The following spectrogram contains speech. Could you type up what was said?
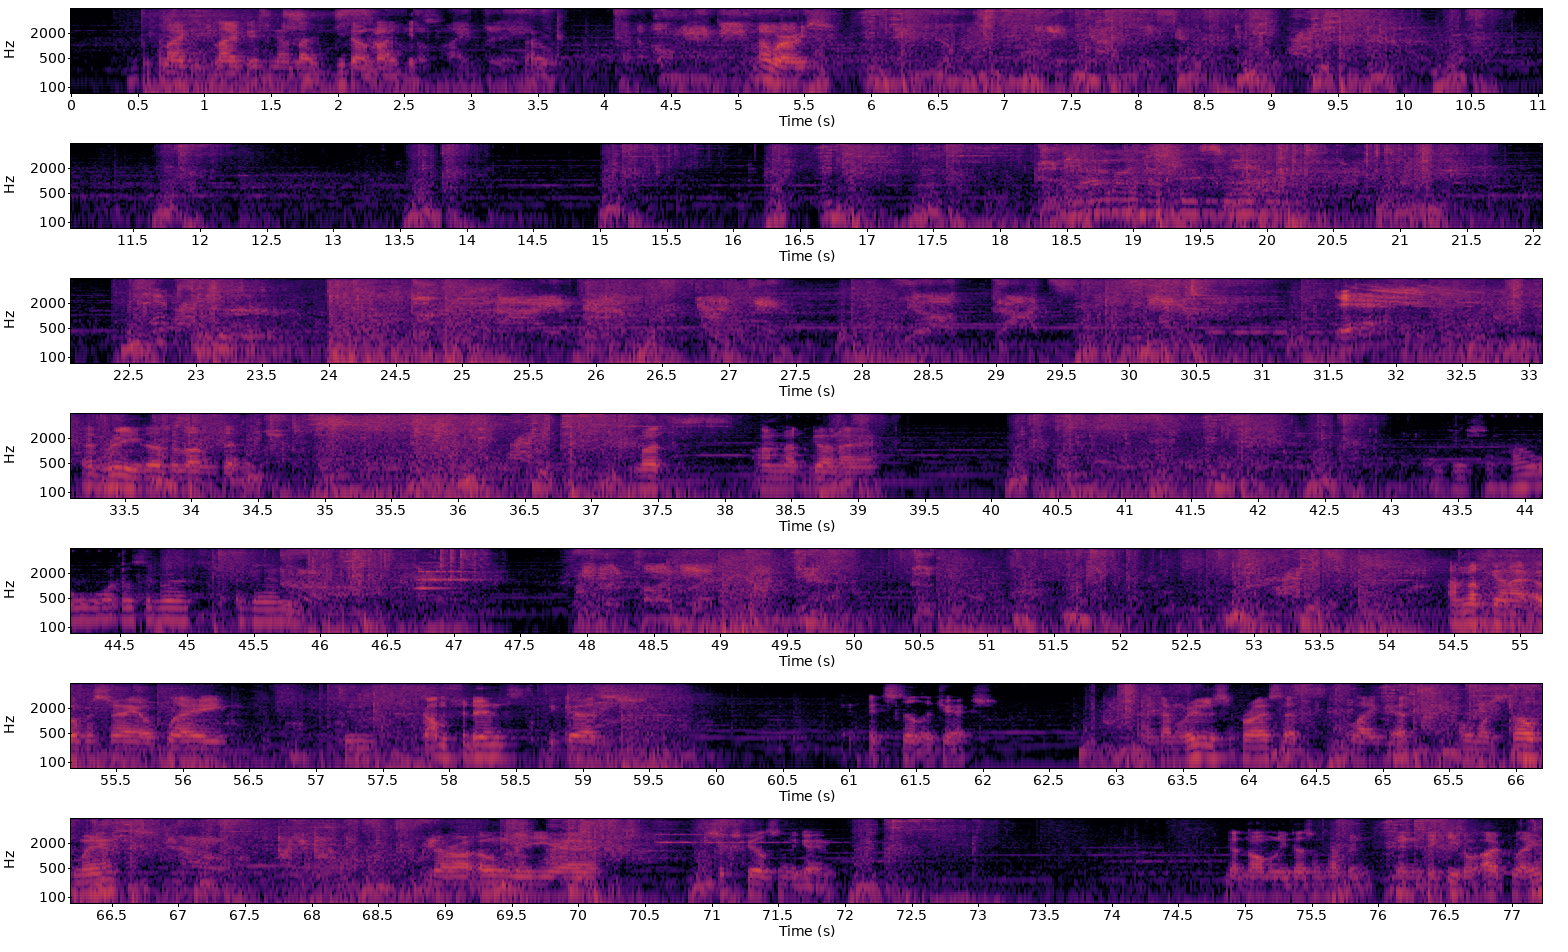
if you like it you like it. If you don't like it you don't like it. So no worries How, what was word again? I'm not gonna overstay or play too confident because it's still a Jax. And I'm really surprised that like at almost 12 minutes there are only uh, 6 kills in the game. That normally doesn't happen in the hero I play.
